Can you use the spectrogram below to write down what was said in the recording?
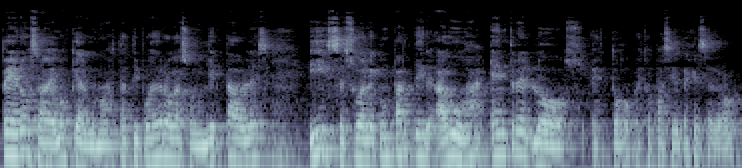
pero sabemos que algunos de estos tipos de drogas son inyectables y se suele compartir agujas entre estos, estos pacientes que se drogan.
